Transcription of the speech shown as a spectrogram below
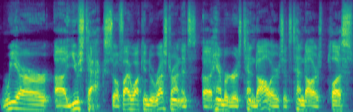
we are uh, use tax. So if I walk into a restaurant and it's a uh, hamburger is ten dollars, it's ten dollars plus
